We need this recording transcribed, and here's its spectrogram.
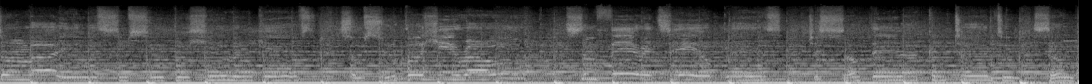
Somebody with some superhuman gifts, some superhero, some fairy tale bliss. Just something I can turn to, somebody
